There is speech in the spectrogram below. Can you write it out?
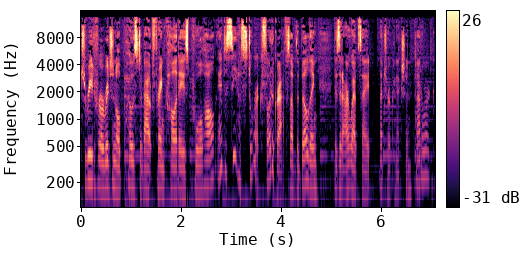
To read her original post about Frank Holliday's pool hall and to see historic photographs of the building, visit our website, metroconnection.org.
